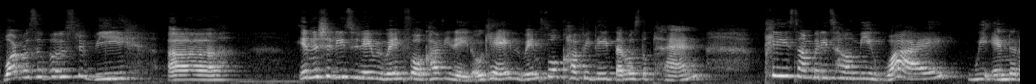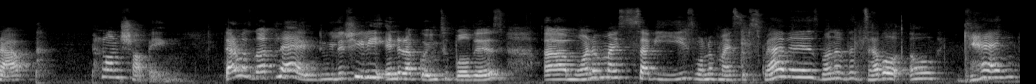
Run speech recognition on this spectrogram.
what was supposed to be uh initially today we went for a coffee date, okay? We went for a coffee date, that was the plan. Please somebody tell me why we ended up plant shopping that was not planned we literally ended up going to builders um, one of my subbies one of my subscribers one of the double o gang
